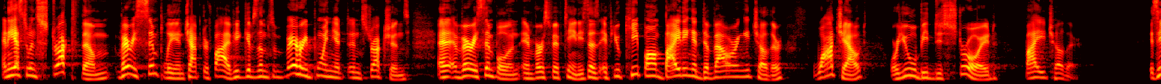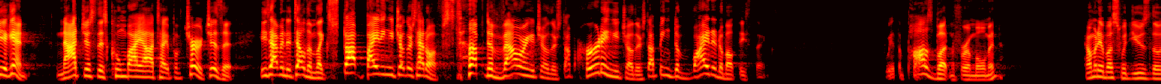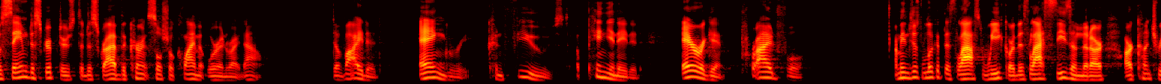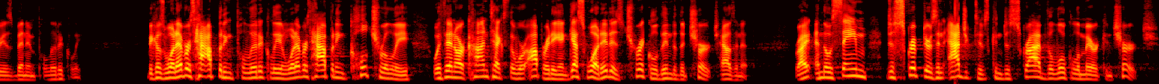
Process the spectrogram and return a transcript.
And he has to instruct them very simply in chapter 5. He gives them some very poignant instructions and very simple in, in verse 15. He says, If you keep on biting and devouring each other, watch out, or you will be destroyed by each other. You see, again, not just this kumbaya type of church, is it? He's having to tell them, like, stop biting each other's head off, stop devouring each other, stop hurting each other, stop being divided about these things. If we hit the pause button for a moment, how many of us would use those same descriptors to describe the current social climate we're in right now? Divided, angry, confused, opinionated, arrogant, prideful, I mean, just look at this last week or this last season that our, our country has been in politically. Because whatever's happening politically and whatever's happening culturally within our context that we're operating in, guess what? It has trickled into the church, hasn't it? Right? And those same descriptors and adjectives can describe the local American church.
